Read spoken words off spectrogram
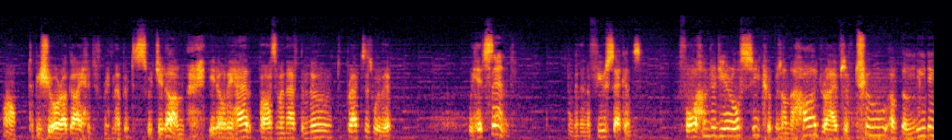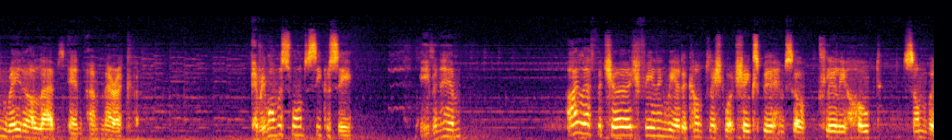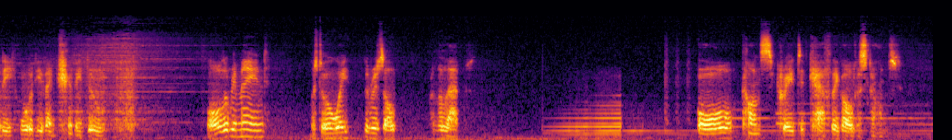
Well, to be sure, our guy had remembered to switch it on. He'd only had part of an afternoon to practice with it. We hit send, and within a few seconds, 400 year old secret was on the hard drives of two of the leading radar labs in America. Everyone was sworn to secrecy, even him. Left the church feeling we had accomplished what Shakespeare himself clearly hoped somebody would eventually do. All that remained was to await the result from the labs. All consecrated Catholic altar stones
